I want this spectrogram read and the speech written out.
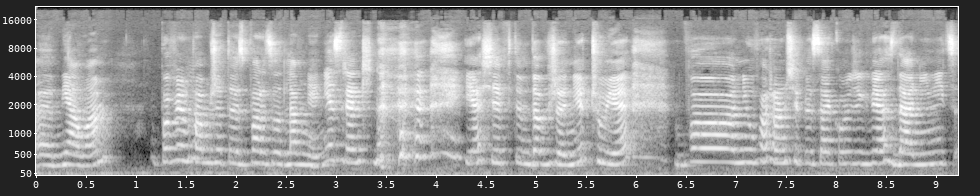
e, miałam. Powiem Wam, że to jest bardzo dla mnie niezręczne. ja się w tym dobrze nie czuję, bo nie uważam siebie za jakąś gwiazdę ani nic,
